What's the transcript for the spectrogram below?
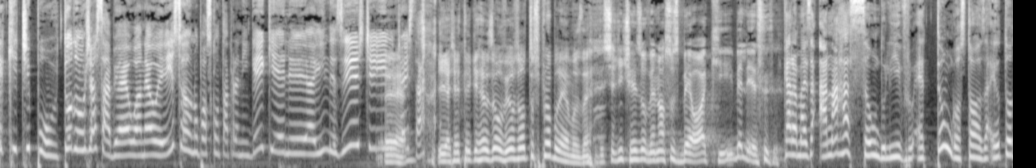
é que, tipo, todo mundo já sabe, é, o anel é isso, eu não posso contar pra ninguém que ele ainda existe e É. já está. E a gente tem que resolver os outros problemas, né? Deixa a gente resolver nossos BO aqui, beleza. Cara, mas a, a narração do livro é tão gostosa, eu tô,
